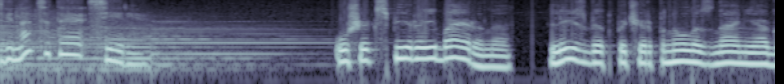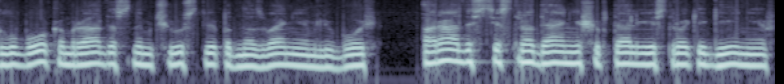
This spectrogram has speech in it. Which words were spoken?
Двенадцатая серия. У Шекспира и Байрона Лизбет почерпнула знания о глубоком радостном чувстве под названием «любовь», о радости страданий шептали ей строки гениев,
